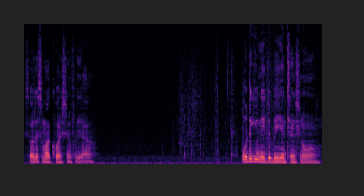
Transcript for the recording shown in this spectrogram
So this is my question for y'all. What do you need to be intentional on?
